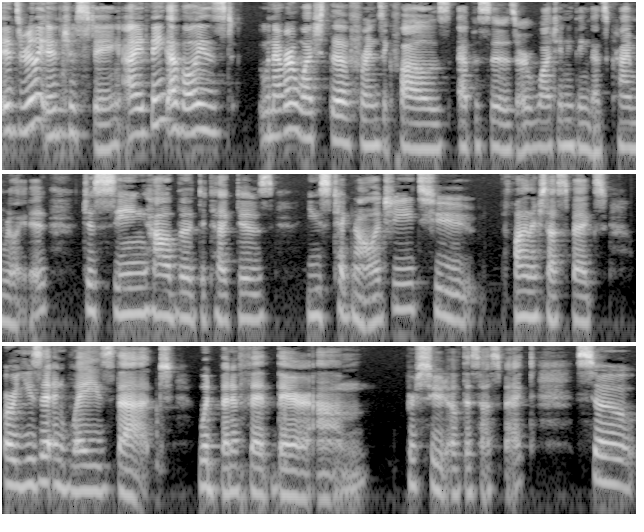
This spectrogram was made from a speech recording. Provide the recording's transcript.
it's really interesting. I think I've always whenever I watch the forensic files episodes or watch anything that's crime related, just seeing how the detectives use technology to find their suspects or use it in ways that would benefit their um, pursuit of the suspect. So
